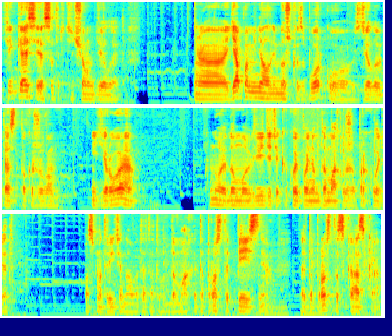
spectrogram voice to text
Фига себе, смотрите, что он делает. Э, я поменял немножко сборку. Сделаю тест, покажу вам героя. Ну, я думаю, видите, какой по нем дамаг уже проходит. Посмотрите на вот этот вот домах. Это просто песня. Это просто сказка.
